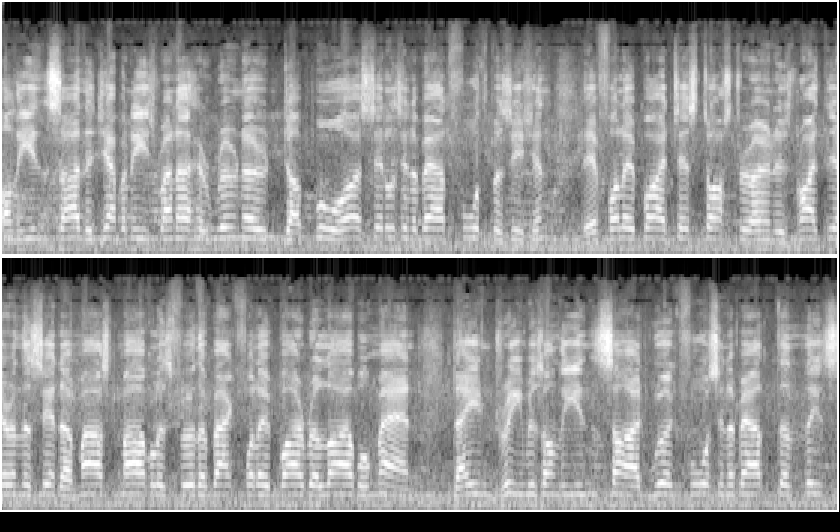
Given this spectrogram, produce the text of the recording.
on the inside, the Japanese runner Hiruno d'Amour settles in about fourth position. They're followed by Testosterone, who's right there in the centre. Masked Marvel is further back, followed by Reliable Man. Danedream is on the inside. Workforce in about the, this,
